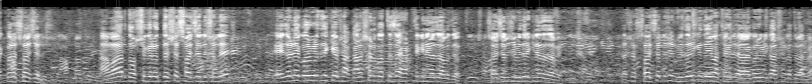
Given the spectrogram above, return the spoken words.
একবারে ছয়চল্লিশ। আপনার জন্য আমার দর্শকের উদ্দেশ্যে ছয়চল্লিশ হলে এই ধরনের গরুগুলো যদি কেউ কালেকশন করতে চায় হাট থেকে নেওয়া যাবে তো। ছয়চল্লিশের ভিতরে কিনে দেওয়া যাবে। দর্শক ছয়চল্লিশের ভিতরে কিন্তু এই বাচ্চা গরুগুলি কালেকশন করতে পারবে।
